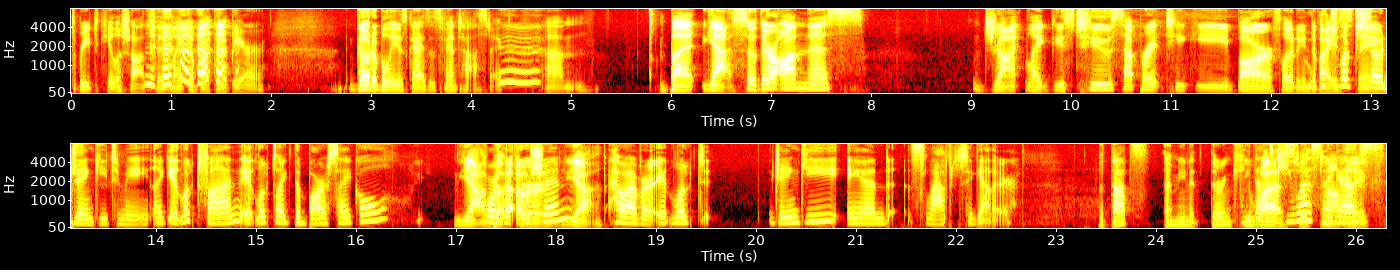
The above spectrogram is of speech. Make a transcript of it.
three tequila shots and like a bucket of beer. Go to Belize, guys. It's fantastic. Um, but yeah, so they're on this giant, like these two separate tiki bar floating device, Which looked so things. janky to me. Like it looked fun. It looked like the bar cycle. Yeah, for the ocean? Yeah, However, it looked janky and slapped together. but that's. I mean, it, they're in I Key mean, West. that's Key West, I not guess.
